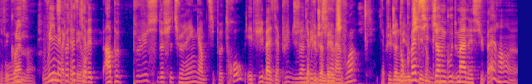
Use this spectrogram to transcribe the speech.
il y avait quand Oui. même... Oui, mais peut-être qu'il y avait un peu plus de featuring, un petit peu trop. Et puis, bah, il y a plus de John Il y a plus de John Bellucci à la voix. Il y a plus de John Donc, Bellucci. même si donc, euh, John Goodman est super, hein,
